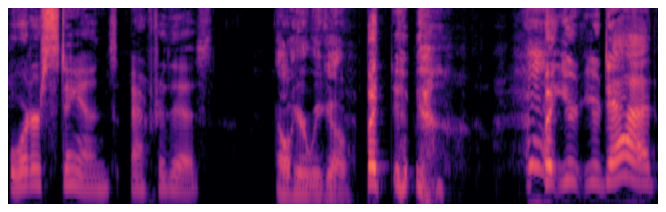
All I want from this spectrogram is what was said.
order stands after this. Oh, here we go. But but your your dad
